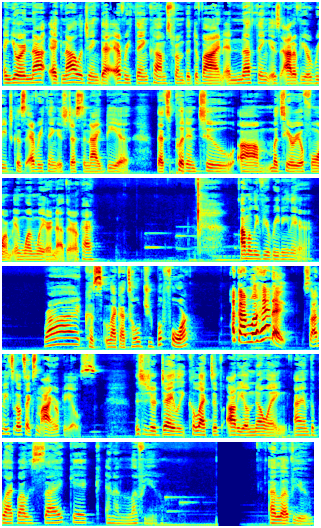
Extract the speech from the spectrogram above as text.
and you're not acknowledging that everything comes from the divine and nothing is out of your reach because everything is just an idea that's put into um, material form in one way or another. Okay. I'm going to leave your reading there. Right? Because, like I told you before, I got a little headache. So I need to go take some iron pills. This is your daily collective audio knowing. I am the Black Bali Psychic and I love you. I love you.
